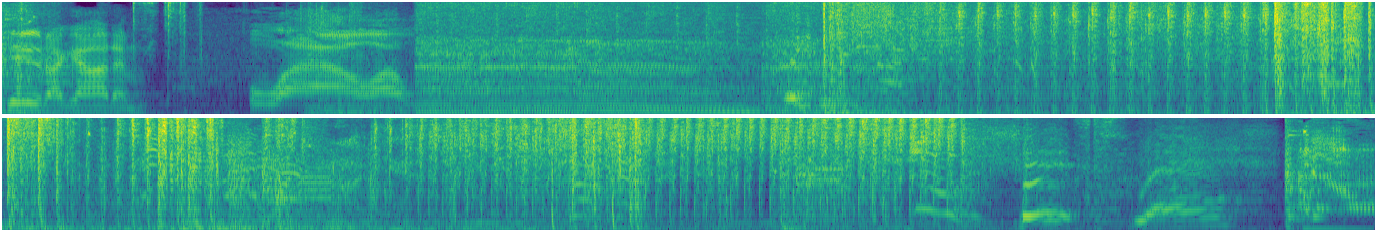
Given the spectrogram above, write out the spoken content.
Dude, I got him. Wow. I, Your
